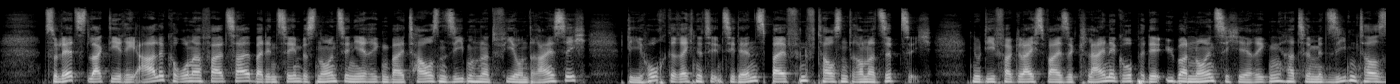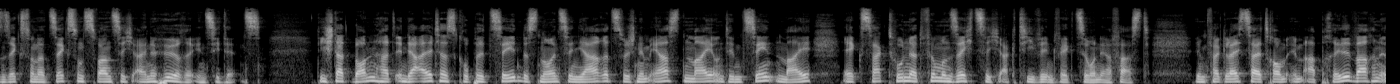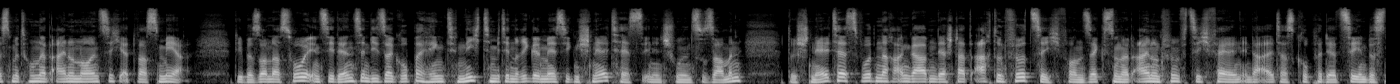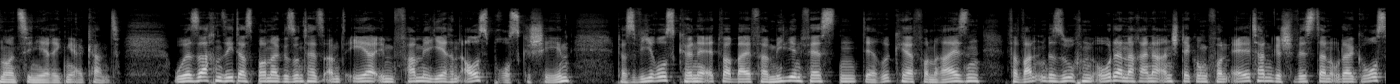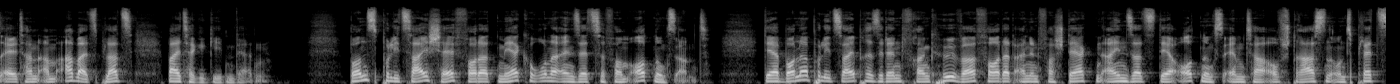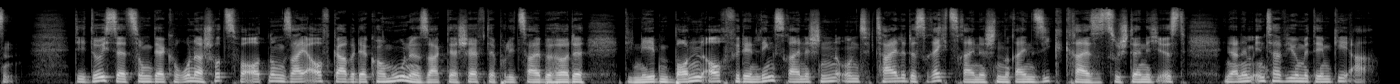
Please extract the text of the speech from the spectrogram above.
Zuletzt lag die reale Corona-Fallzahl bei den 10- bis 19-Jährigen bei 1734, die hochgerechnete Inzidenz bei 5370. Nur die vergleichsweise kleine Gruppe der über 90-Jährigen hatte mit 7626 eine höhere Inzidenz. Die Stadt Bonn hat in der Altersgruppe 10 bis 19 Jahre zwischen dem 1. Mai und dem 10. Mai exakt 165 aktive Infektionen erfasst. Im Vergleichszeitraum im April waren es mit 191 etwas mehr. Die besonders hohe Inzidenz in dieser Gruppe hängt nicht mit den regelmäßigen Schnelltests in den Schulen zusammen. Durch Schnelltests wurden nach Angaben der Stadt 48 von 651 Fällen in der Altersgruppe der 10 bis 19-Jährigen erkannt. Ursachen sieht das Bonner Gesundheitsamt eher im familiären Ausbruchsgeschehen. Das Virus könne etwa bei Familienfesten, der Rückkehr von Reisen, Verwandtenbesuchen oder nach einer Ansteckung von Eltern, Geschwistern oder Großeltern am Arbeitsplatz weitergegeben werden. Bonns Polizeichef fordert mehr Corona-Einsätze vom Ordnungsamt. Der Bonner Polizeipräsident Frank Höver fordert einen verstärkten Einsatz der Ordnungsämter auf Straßen und Plätzen. Die Durchsetzung der Corona-Schutzverordnung sei Aufgabe der Kommune, sagt der Chef der Polizeibehörde, die neben Bonn auch für den linksrheinischen und Teile des rechtsrheinischen Rhein-Sieg-Kreises zuständig ist, in einem Interview mit dem GA.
